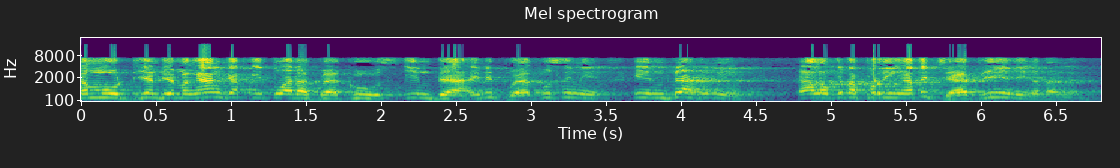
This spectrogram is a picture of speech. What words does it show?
kemudian dia menganggap itu ada bagus, indah, ini bagus ini, indah ini. Kalau kita peringati jadi ini katanya.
